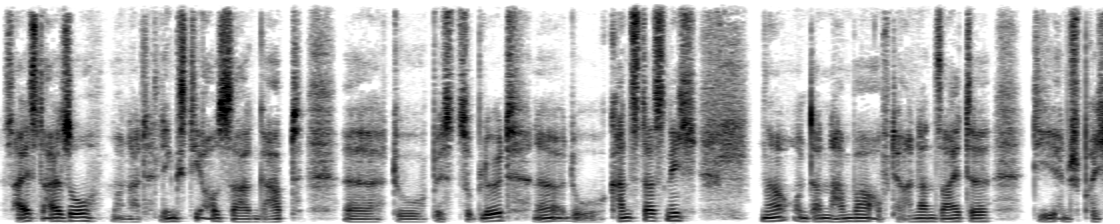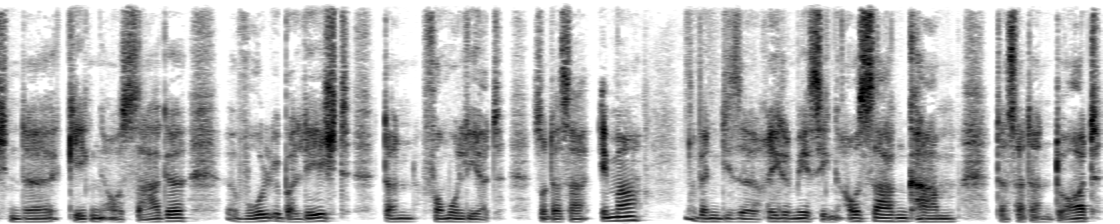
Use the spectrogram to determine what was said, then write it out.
Das heißt also, man hat links die Aussagen gehabt, äh, du bist zu blöd, ne, du kannst das nicht. Ne, und dann haben wir auf der anderen Seite die entsprechende Gegenaussage äh, wohl überlegt dann formuliert, so dass er immer wenn diese regelmäßigen Aussagen kamen, dass er dann dort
